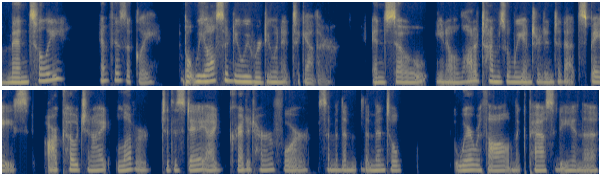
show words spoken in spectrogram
mentally and physically. But we also knew we were doing it together. And so, you know, a lot of times when we entered into that space, our coach and I love her to this day. I credit her for some of the the mental wherewithal and the capacity and the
